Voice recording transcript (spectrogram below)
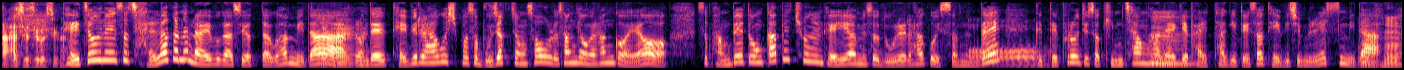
아, 최수호 씨가. 대전에서 잘 나가는 라이브 가수였다고 합니다. 네. 그런데 데뷔를 하고 싶어서 무작정 서울로 상경을 한 거예요. 그래서 방배동 카페촌을 배회하면서 노래를 하고 있었는데 어. 그때 프로듀서 김창환에게 음. 발탁이 돼서 데뷔 준비를 했습니다. 음흠.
